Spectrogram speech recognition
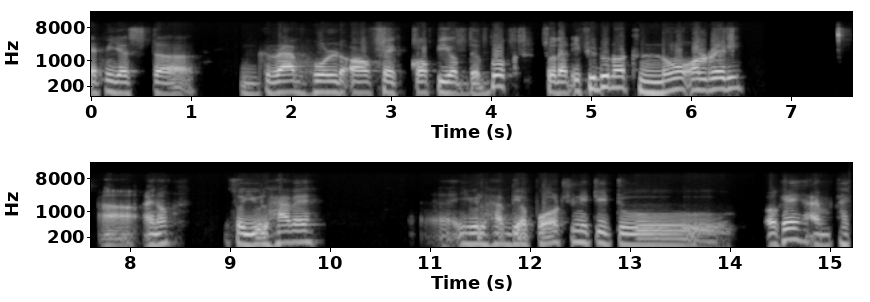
Let me just uh, grab hold of a copy of the book so that if you do not know already uh, i know so you will have a uh, you will have the opportunity to okay? I'm i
